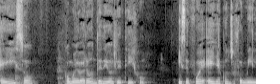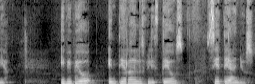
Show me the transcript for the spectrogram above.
e hizo como el varón de Dios le dijo, y se fue ella con su familia, y vivió en tierra de los filisteos siete años.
